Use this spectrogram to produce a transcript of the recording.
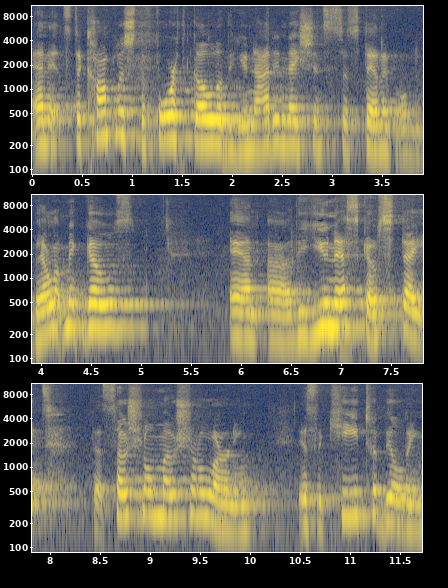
and it's to accomplish the fourth goal of the United Nations Sustainable Development Goals. And uh, the UNESCO states that social emotional learning is the key to building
